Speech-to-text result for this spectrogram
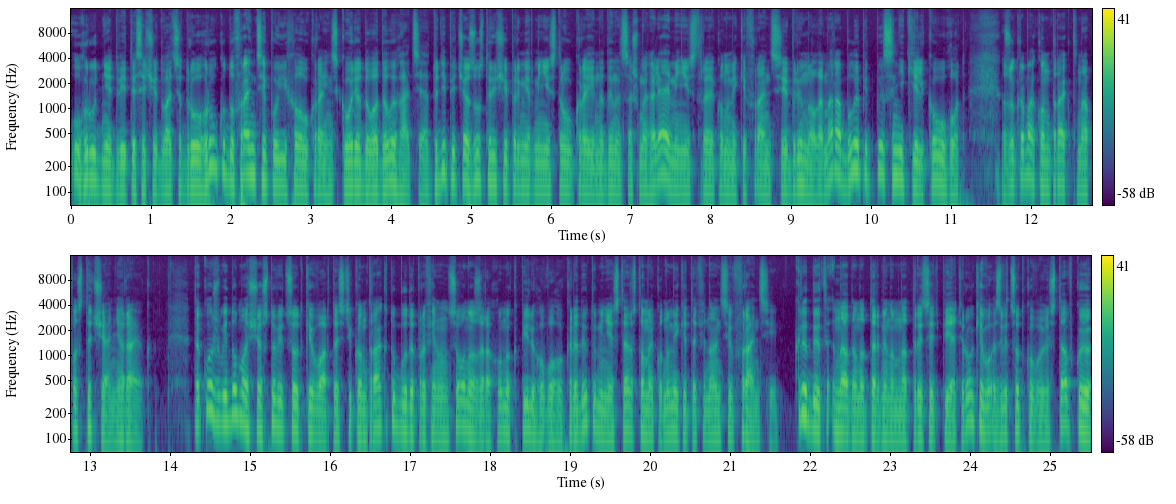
У грудні 2022 року до Франції поїхала українська урядова делегація. Тоді під час зустрічі прем'єр-міністра України Дениса Шмигаля і міністра економіки Франції Брюно Лемера були підписані кілька угод, зокрема контракт на постачання райок. Також відомо, що 100% вартості контракту буде профінансовано за рахунок пільгового кредиту Міністерством економіки та фінансів Франції. Кредит надано терміном на 35 років з відсотковою ставкою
